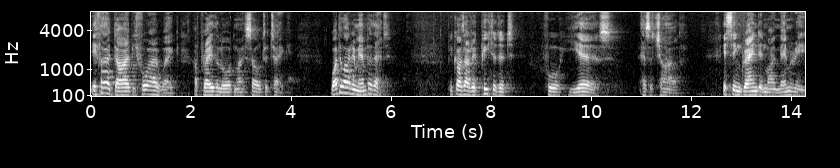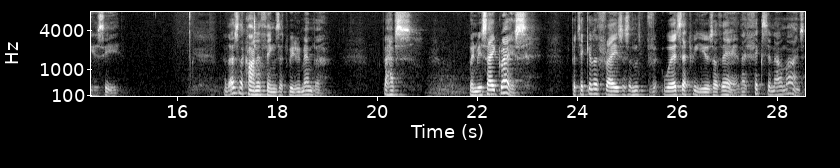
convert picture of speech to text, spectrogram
If I die before I wake, I pray the Lord my soul to take. Why do I remember that? Because I repeated it for years as a child. It's ingrained in my memory, you see. And those are the kind of things that we remember. Perhaps when we say grace, particular phrases and words that we use are there, and they're fixed in our minds.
